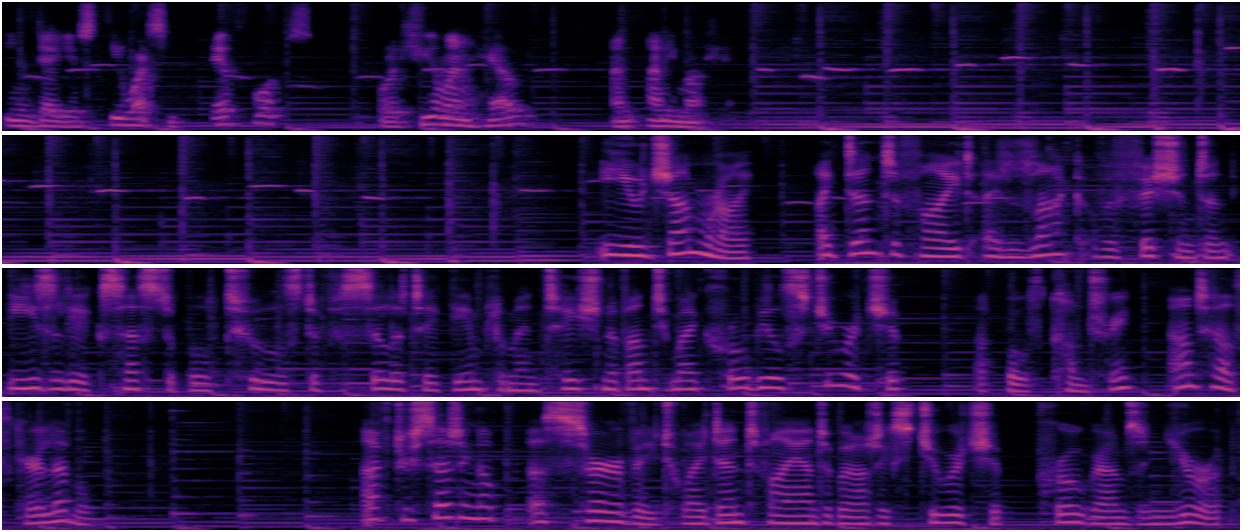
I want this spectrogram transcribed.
in their stewardship efforts for human health and animal health. EU JAMRAI identified a lack of efficient and easily accessible tools to facilitate the implementation of antimicrobial stewardship at both country and healthcare level. After setting up a survey to identify antibiotic stewardship programs in Europe,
